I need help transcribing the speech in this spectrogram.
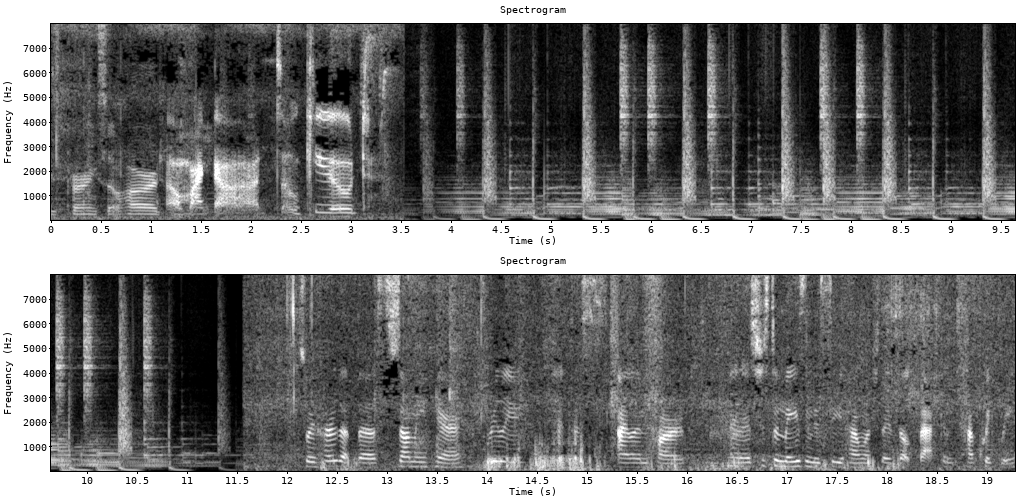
She's purring so hard. Oh my god, so cute. So we heard that the tsunami here really hit this island hard, and it's just amazing to see how much they built back and how quickly.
